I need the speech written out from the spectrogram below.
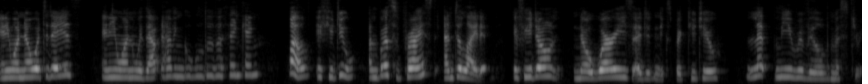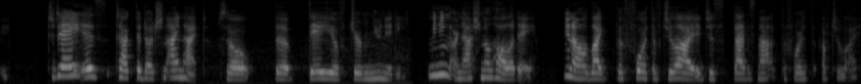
Anyone know what today is? Anyone without having Google do the thinking? Well, if you do, I'm both surprised and delighted. If you don't, no worries, I didn't expect you to. Let me reveal the mystery. Today is Tag der Deutschen Einheit, so the Day of German Unity, meaning our national holiday. You know, like the 4th of July, just that is not the 4th of July.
